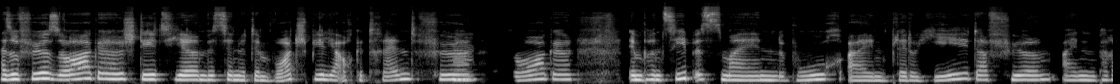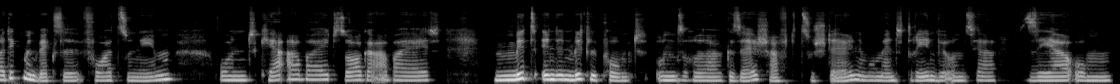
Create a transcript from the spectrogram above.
Also, Fürsorge steht hier 'n bisschen mit dem Wortspiel ja auch getrennt für Mhm. Sorge. Im Prinzip ist mein Buch ein Plädoyer dafür, einen Paradigmenwechsel vorzunehmen und Care-Arbeit, Sorgearbeit mit in den Mittelpunkt unserer Gesellschaft zu stellen. Im Moment drehen wir uns ja sehr um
